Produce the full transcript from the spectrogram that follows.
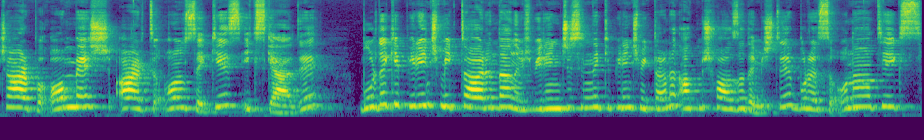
çarpı 15 artı 18 x geldi. Buradaki pirinç miktarından demiş. Birincisindeki pirinç miktarından 60 fazla demişti. Burası 16x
